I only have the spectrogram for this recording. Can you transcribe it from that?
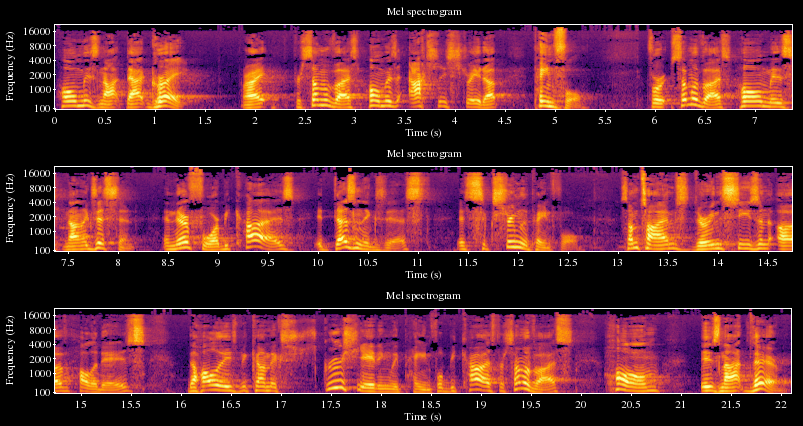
home is not that great, right? For some of us, home is actually straight up painful. For some of us, home is non existent. And therefore, because it doesn't exist, it's extremely painful. Sometimes during the season of holidays, the holidays become excruciatingly painful because for some of us, home is not there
